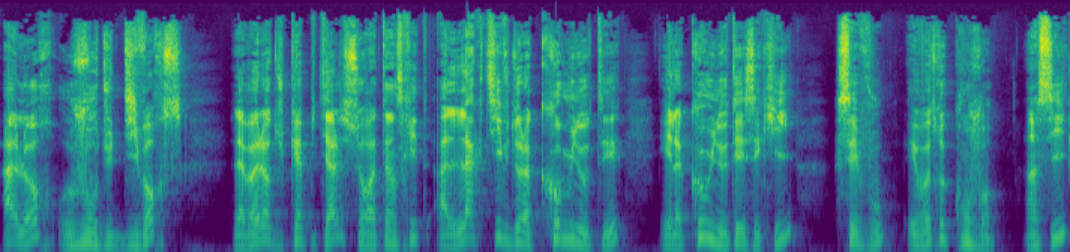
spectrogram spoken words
alors, au jour du divorce, la valeur du capital sera inscrite à l'actif de la communauté, et la communauté c'est qui? C'est vous et votre conjoint. Ainsi,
